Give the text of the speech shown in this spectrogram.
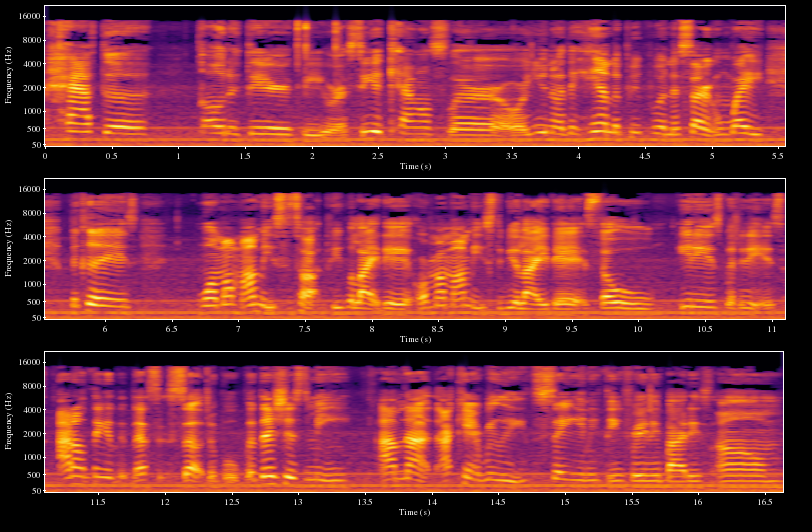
have to go to therapy or see a counselor or you know they handle people in a certain way because well my mom used to talk to people like that or my mom used to be like that so it is what it is. I don't think that that's acceptable but that's just me. I'm not i can't really say anything for anybody's um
